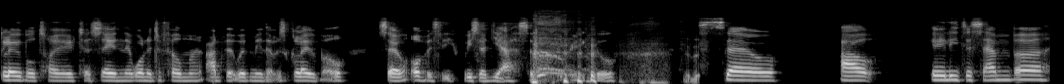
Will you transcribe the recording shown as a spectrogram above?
global Toyota saying they wanted to film an advert with me that was global. So obviously we said yes, and that was really cool. So out early December,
